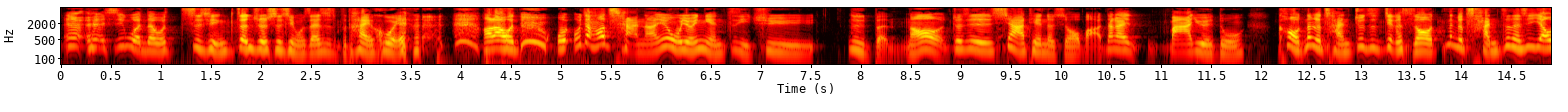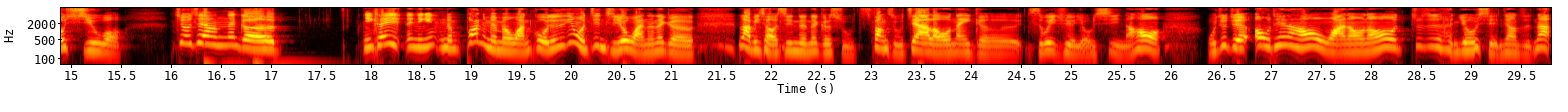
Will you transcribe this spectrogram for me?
呃，新闻的我事情，正确的事情我实在是不太会。好啦，我我我讲到惨啊，因为我有一年自己去。日本，然后就是夏天的时候吧，大概八月多，靠，那个蝉就是这个时候，那个蝉真的是要修哦，就像那个你可以，你你你们不知道你们有没有玩过？就是因为我近期又玩了那个蜡笔小新的那个暑放暑假喽，那一个 Switch 的游戏，然后我就觉得哦天哪，好好玩哦，然后就是很悠闲这样子。那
